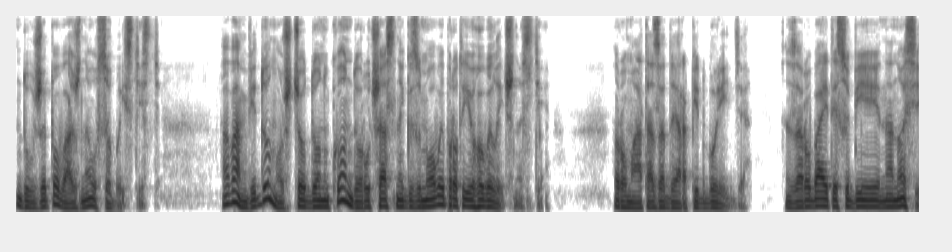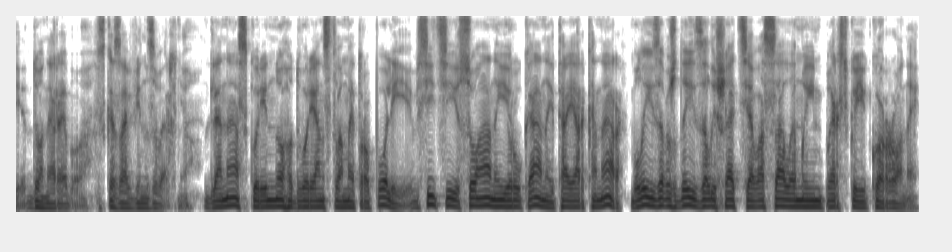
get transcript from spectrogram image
Дуже поважна особистість. А вам відомо, що Дон Кондор учасник змови проти його величності? Румата задер підборіддя. Зарубайте собі на носі, Доне Ребо, сказав він зверхньо. Для нас, корінного дворянства метрополії, всі ці суани Ірукани та й Арканар були і завжди залишаться васалами імперської корони.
